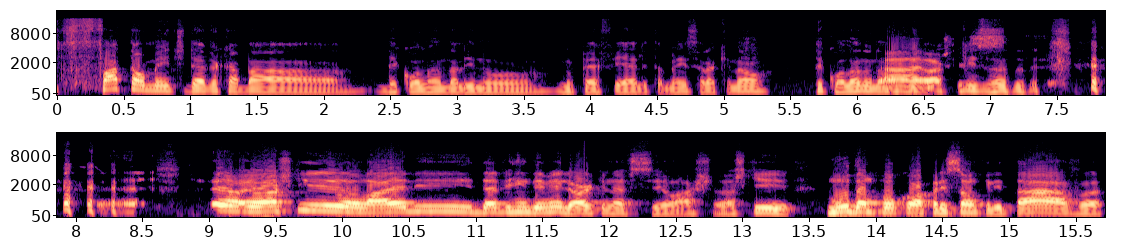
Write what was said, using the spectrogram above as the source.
fatalmente deve acabar decolando ali no, no PFL também, será que não? Decolando não, ah, eu acho que risando. Né? É, eu, eu, acho que lá ele deve render melhor que no UFC, eu acho. Eu acho que muda um pouco a pressão que ele estava,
